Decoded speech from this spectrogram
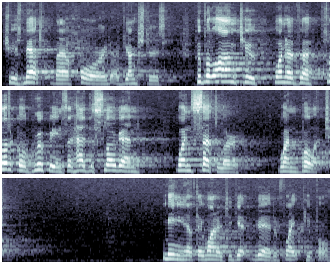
she was met by a horde of youngsters who belonged to one of the political groupings that had the slogan, One Settler, One Bullet, meaning that they wanted to get rid of white people,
